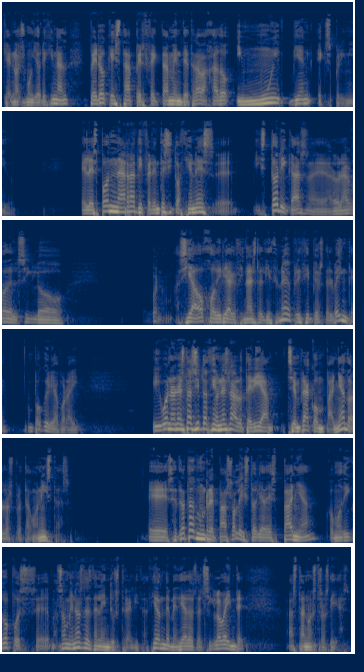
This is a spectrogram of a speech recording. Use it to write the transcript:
que no es muy original, pero que está perfectamente trabajado y muy bien exprimido. El spot narra diferentes situaciones eh, históricas eh, a lo largo del siglo, bueno, así a ojo diría que finales del XIX, principios del XX, un poco iría por ahí. Y bueno, en estas situaciones la lotería siempre ha acompañado a los protagonistas. Eh, se trata de un repaso a la historia de España, como digo, pues eh, más o menos desde la industrialización de mediados del siglo XX hasta nuestros días.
